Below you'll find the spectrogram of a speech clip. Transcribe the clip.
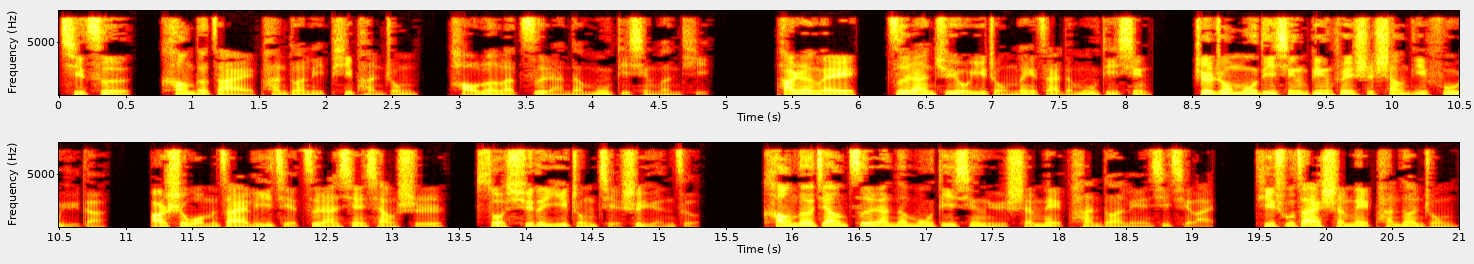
其次，康德在判断力批判中讨论了自然的目的性问题。他认为自然具有一种内在的目的性，这种目的性并非是上帝赋予的，而是我们在理解自然现象时所需的一种解释原则。康德将自然的目的性与审美判断联系起来。提出，在审美判断中，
